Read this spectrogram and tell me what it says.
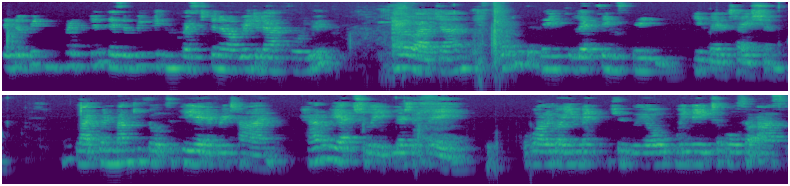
There's a written question. There's a written question, and I'll read it out for you. Hello, Ajahn. What does it mean to let things be in meditation? Like when monkey thoughts appear every time, how do we actually let it be? A while ago, you mentioned we all we need to also ask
